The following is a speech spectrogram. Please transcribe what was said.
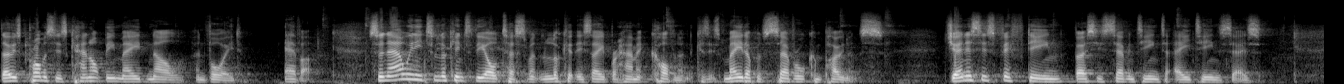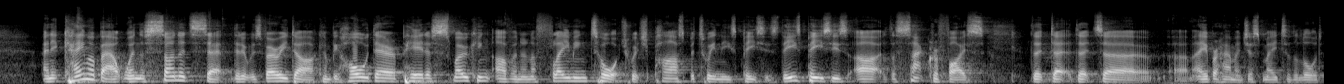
those promises cannot be made null and void, ever. So now we need to look into the Old Testament and look at this Abrahamic covenant because it's made up of several components. Genesis 15, verses 17 to 18 says, And it came about when the sun had set that it was very dark, and behold, there appeared a smoking oven and a flaming torch which passed between these pieces. These pieces are the sacrifice that, that uh, um, Abraham had just made to the Lord.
